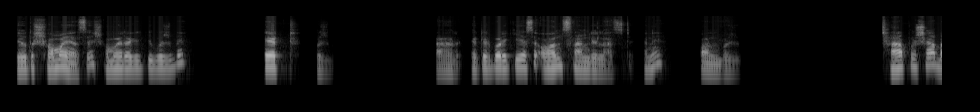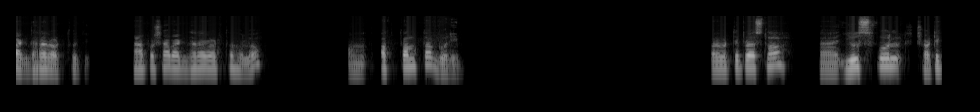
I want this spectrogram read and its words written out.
যেহেতু সময় আছে, সময়ের আগে কি বসবে? এট বসবে। আর এটের পরে কি আছে? অন সানডে লাস্ট এখানে অন বসবে। ছা পোষা বাগধারার অর্থ কি? ছা পোষা বাগধারার অর্থ হলো অত্যন্ত গরিব। পরবর্তী প্রশ্ন ইউজফুল সঠিক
